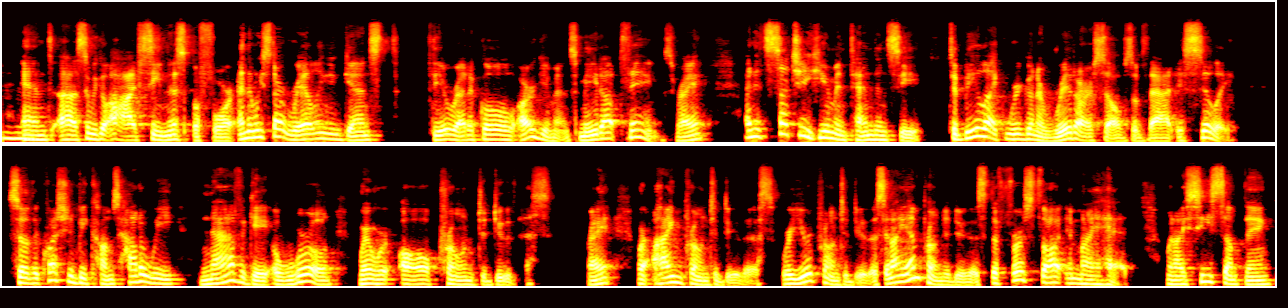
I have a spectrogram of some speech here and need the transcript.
Mm-hmm. And uh, so we go, oh, I've seen this before. And then we start railing against theoretical arguments, made up things, right? And it's such a human tendency to be like we're going to rid ourselves of that is silly. So the question becomes how do we navigate a world where we're all prone to do this, right? Where I'm prone to do this, where you're prone to do this, and I am prone to do this. The first thought in my head when I see something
